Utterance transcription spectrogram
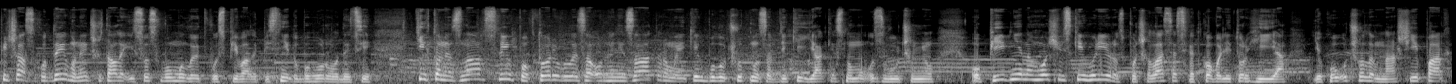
Під час ходи вони читали Ісусову молитву, співали пісні до Богородиці. Ті, хто не знав слів, повторювали за організаторами, яких було чутно завдяки якісному озвученню. О півдні на Гошівській горі розпочалася святкова літургія, яку очолив наш єпарх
